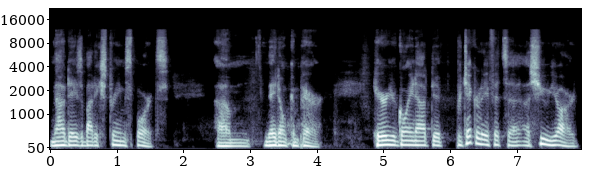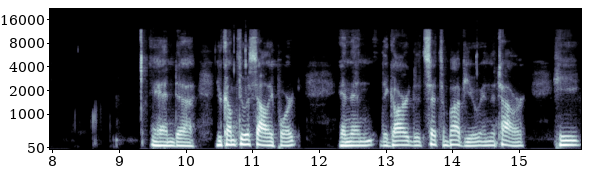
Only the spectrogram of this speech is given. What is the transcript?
nowadays about extreme sports. Um, they don't compare. Here you're going out to, particularly if it's a, a SHU yard, and uh, you come through a sally port and then the guard that sits above you in the tower, he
